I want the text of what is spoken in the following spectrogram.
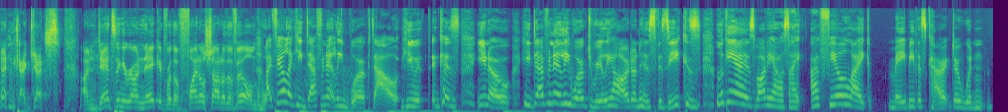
Like, I guess I'm dancing around naked for the final shot of the film. I feel like he definitely worked out. He was because you know he definitely worked really hard on his physique. Because looking at his body, I was like, I feel like maybe this character wouldn't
